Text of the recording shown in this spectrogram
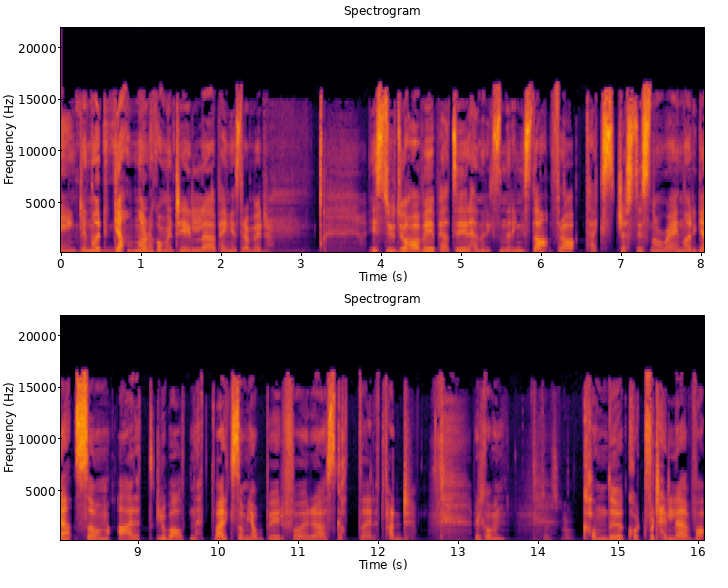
egentlig Norge når det kommer til eh, pengestrømmer? I studio har vi Peter Henriksen Ringstad fra Tax Justice Norway Norge, som er et globalt nettverk som jobber for eh, skatterettferd. Velkommen. Takk skal du ha. Kan du kort fortelle hva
